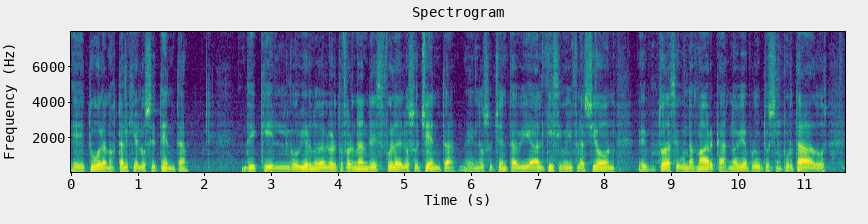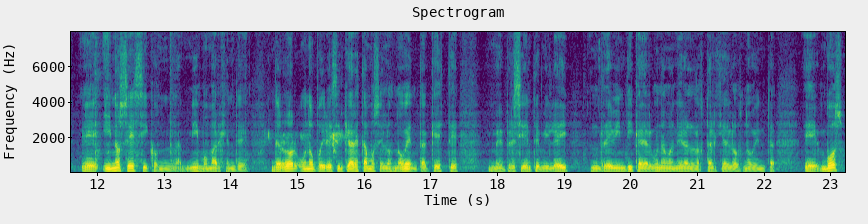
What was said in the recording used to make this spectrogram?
eh, tuvo la nostalgia de los 70, de que el gobierno de Alberto Fernández fue la de los 80. En los 80 había altísima inflación, eh, todas segundas marcas, no había productos importados. Eh, y no sé si con el mismo margen de, error uno podría decir que ahora estamos en los 90, que este presidente Milei reivindica de alguna manera la nostalgia de los 90. Eh, vos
